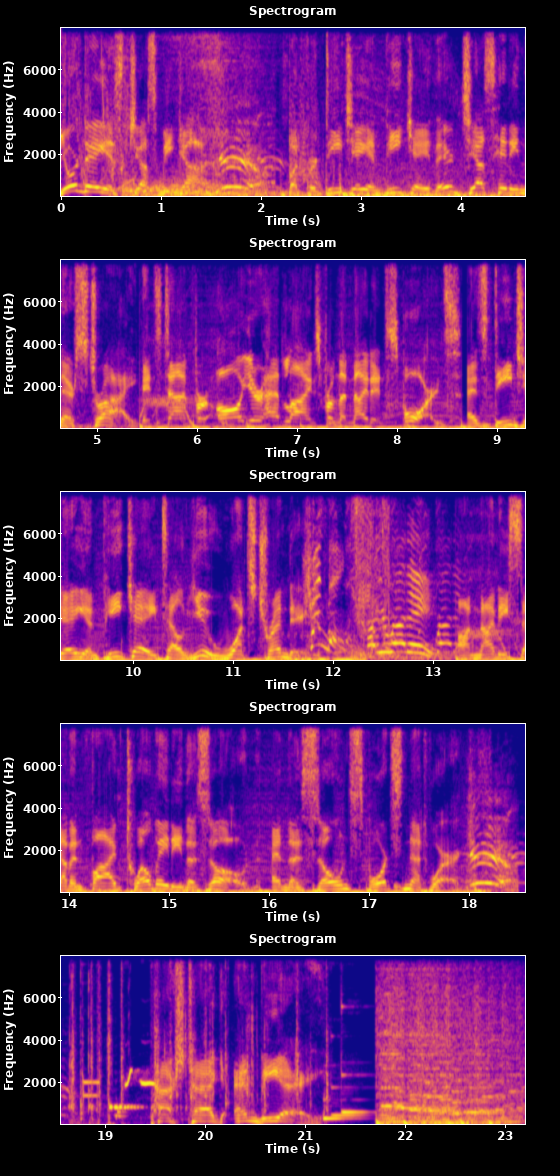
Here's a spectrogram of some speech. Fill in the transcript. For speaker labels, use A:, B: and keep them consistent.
A: Your day has just begun. Yeah! But for DJ and PK, they're just hitting their stride. It's time for all your headlines from the night in sports as DJ and PK tell you what's trending.
B: Are you ready?
A: On 97.5 1280 The Zone and The Zone Sports Network. Yeah! Hashtag NBA.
